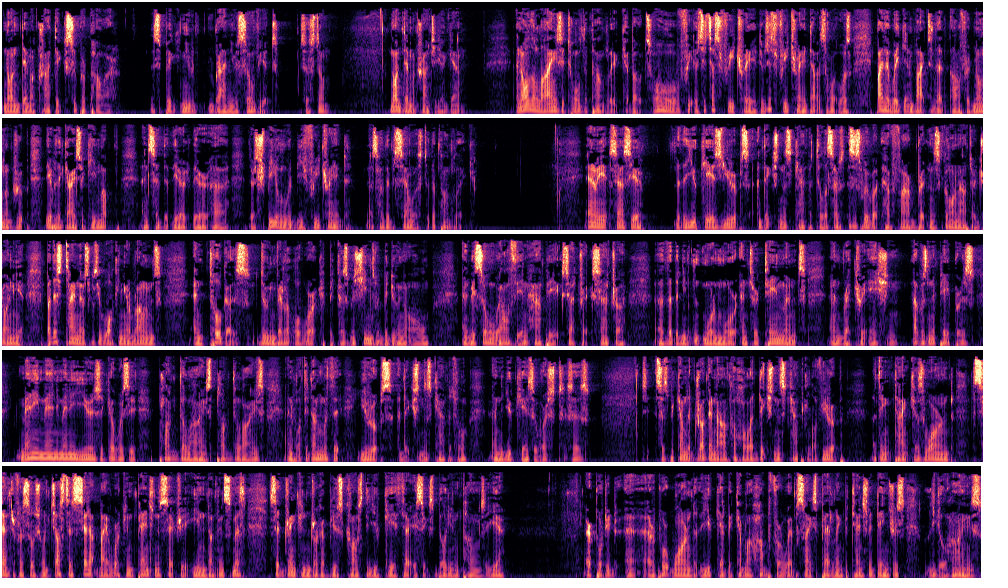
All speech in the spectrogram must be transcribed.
non-democratic superpower this big new, brand new Soviet system. Non-democratic again. And all the lies he told the public about, oh, free, it was just free trade. It was just free trade. That was all it was. By the way, getting back to that Alfred Milner group, they were the guys who came up and said that their, their, uh, their spiel would be free trade. That's how they would sell this to the public. Anyway, it says here, that the UK is Europe's addictions capital. This, is where, how far Britain's gone after joining it. By this time, they're supposed to be walking around in togas, doing very little work because machines would be doing it all, and they'd be so wealthy and happy, etc., etc., uh, that they need more and more entertainment and recreation. That was in the papers many, many, many years ago. Was it plugged the lies, plugged the lies, and what they done with it? Europe's addictions capital, and the UK is the worst. Says. It has become the drug and alcohol addictions capital of Europe. A think tank has warned. The Centre for Social Justice, set up by Work and Pension Secretary Iain Duncan Smith, said drink and drug abuse cost the UK £36 billion a year. A, reported, uh, a report warned that the UK had become a hub for websites peddling potentially dangerous legal highs.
